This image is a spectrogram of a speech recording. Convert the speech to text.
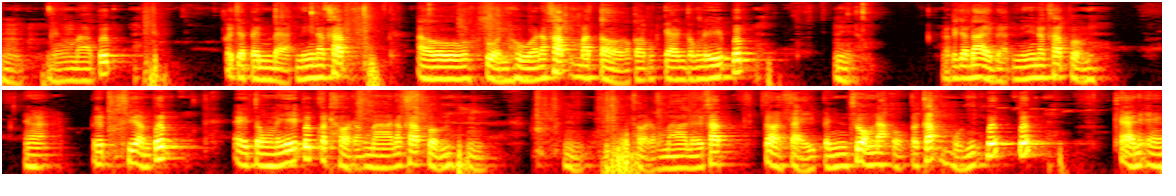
อืมดึงมาปุ๊บ ก็จะเป็นแบบนี้นะครับ เอาส่วนหัวนะครับ มาต่อกับแกนตรงนี้ปุ๊บนี่แล้วก็จะได้แบบนี้นะครับ ผมนะฮะปุ๊บเชื่อมปุ๊บไอ้ตรงนี้ปุ๊บก็ถอดออกมานะครับ ผมอืมอืมถอดออกมาเลยครับ ก็ใส่เป็นช่วงหน้าอกไปครับ หมุนปุ๊บปุ๊บแค่นี้เอง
